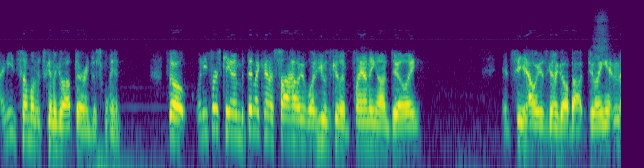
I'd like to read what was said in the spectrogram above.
I need someone that's going to go out there and just win. So when he first came in, but then I kind of saw how what he was going to planning on doing, and see how he was going to go about doing it. And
